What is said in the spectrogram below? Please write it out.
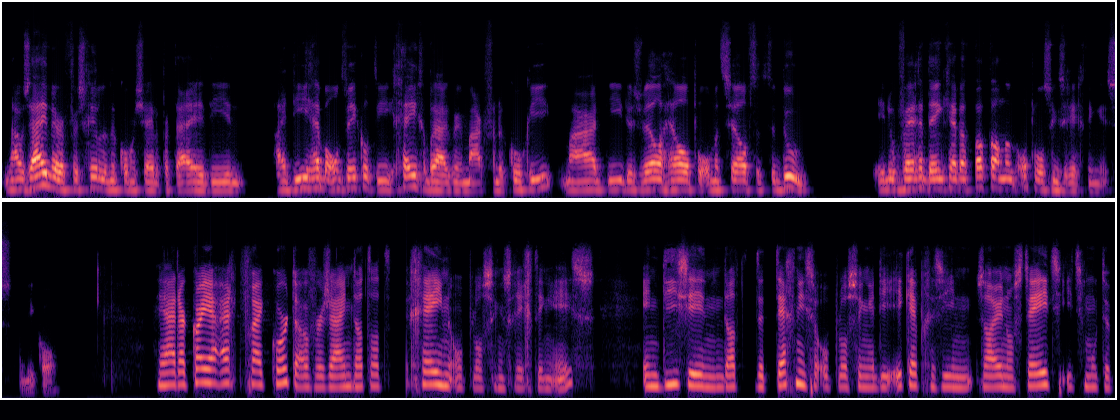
Nou zijn er verschillende commerciële partijen die een ID hebben ontwikkeld, die geen gebruik meer maken van de cookie, maar die dus wel helpen om hetzelfde te doen. In hoeverre denk jij dat dat dan een oplossingsrichting is, Nicole? Ja, daar kan je eigenlijk vrij kort over zijn dat dat geen oplossingsrichting is. In die zin dat de technische oplossingen die ik heb gezien, zal je nog steeds iets moeten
